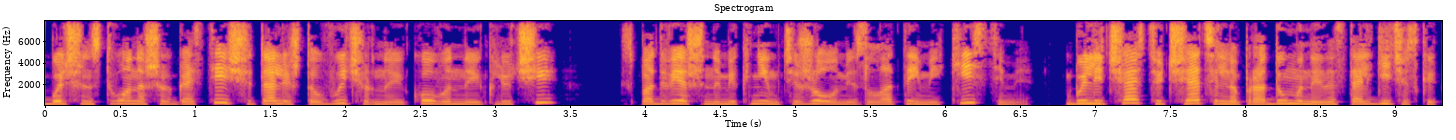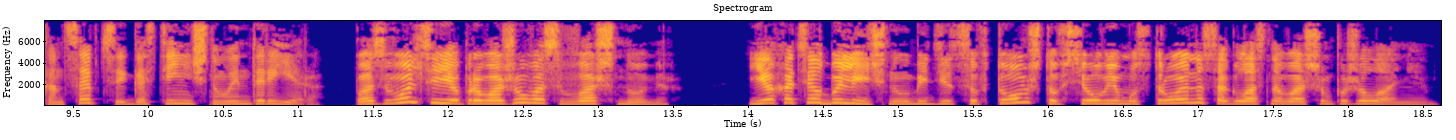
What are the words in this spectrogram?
большинство наших гостей считали, что вычурные кованые ключи с подвешенными к ним тяжелыми золотыми кистями были частью тщательно продуманной ностальгической концепции гостиничного интерьера. Позвольте, я провожу вас в ваш номер. Я хотел бы лично убедиться в том, что все в нем устроено согласно вашим пожеланиям.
